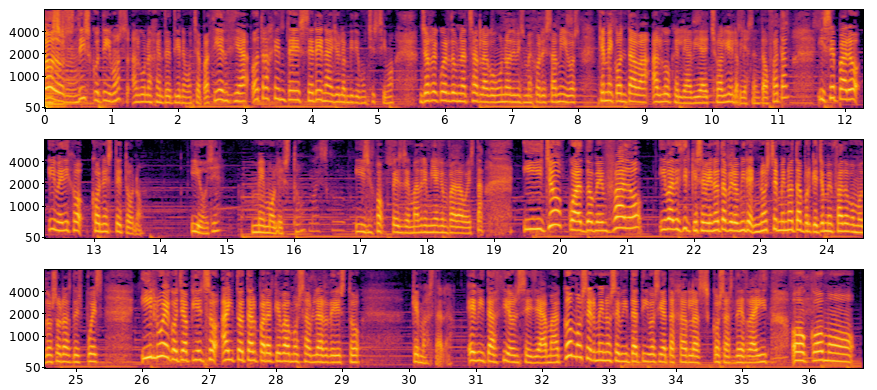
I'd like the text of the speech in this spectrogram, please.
Todos discutimos, alguna gente tiene mucha paciencia, otra gente es serena, yo la envidio muchísimo. Yo recuerdo una charla con uno de mis mejores amigos que me contaba algo que le había hecho a alguien, le había sentado fatal, y se paró y me dijo con este tono, y oye, me molestó. Y yo pensé, madre mía, qué enfadado está. Y yo cuando me enfado, iba a decir que se me nota, pero mire, no se me nota porque yo me enfado como dos horas después. Y luego ya pienso, ay, total, ¿para qué vamos a hablar de esto? ¿Qué más dará? Evitación se llama. ¿Cómo ser menos evitativos y atajar las cosas de raíz? ¿O cómo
